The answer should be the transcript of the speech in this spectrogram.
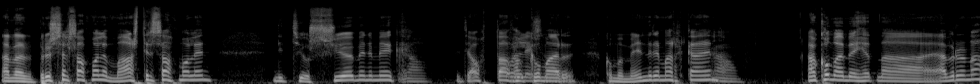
það var Brussel sáttmálin, Maastricht sáttmálin 97 minni mig. Já, 98, Og þá komaður koma með innri markaðin þá komaður með hérna Evruna.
